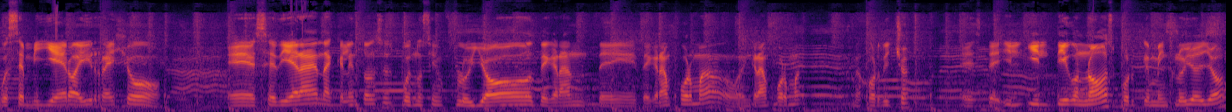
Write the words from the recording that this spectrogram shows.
pues semillero ahí regio eh, se diera en aquel entonces, pues nos influyó de gran, de, de, gran forma, o en gran forma, mejor dicho. Este, y, y digo nos porque me incluyo yo,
